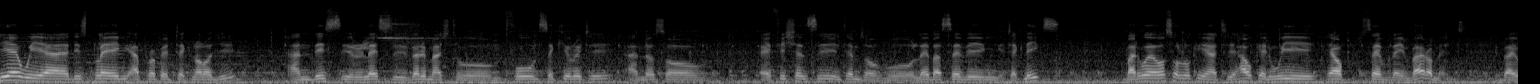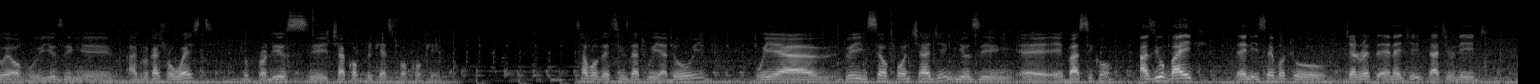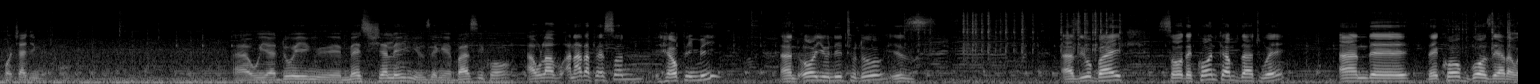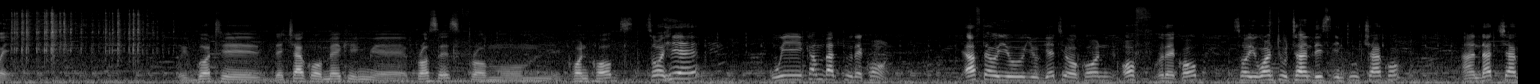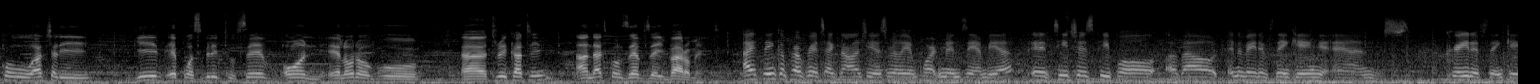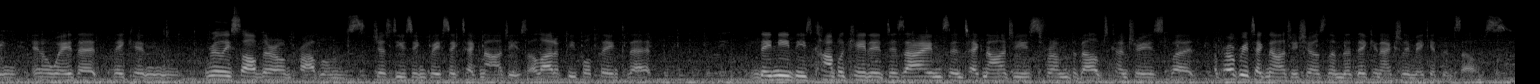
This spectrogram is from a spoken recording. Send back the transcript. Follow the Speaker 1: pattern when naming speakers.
Speaker 1: Here we are displaying appropriate technology and this relates very much to food security and also efficiency in terms of labor saving techniques. But we're also looking at how can we help save the environment by way of using uh, agricultural waste to produce uh, charcoal briquettes for cooking. Some of the things that we are doing, we are doing cell phone charging using a bicycle. As you bike, then it's able to generate the energy that you need for charging the phone. Uh, we are doing uh, maize shelling using a bicycle. I will have another person helping me, and all you need to do is, as you bike, so the cone comes that way, and uh, the cob goes the other way. We've got uh, the charcoal making uh, process from um, corn cobs. So here we come back to the corn. After you, you get your corn off the cob, so you want to turn this into charcoal, and that charcoal will actually give a possibility to save on a lot of uh, tree cutting, and that conserves the environment.
Speaker 2: I think appropriate technology is really important in Zambia. It teaches people about innovative thinking and creative thinking in a way that they can really solve their own problems just using basic technologies. A lot of people think that they need these complicated designs and technologies from developed countries, but appropriate technology shows them that they can actually make it themselves.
